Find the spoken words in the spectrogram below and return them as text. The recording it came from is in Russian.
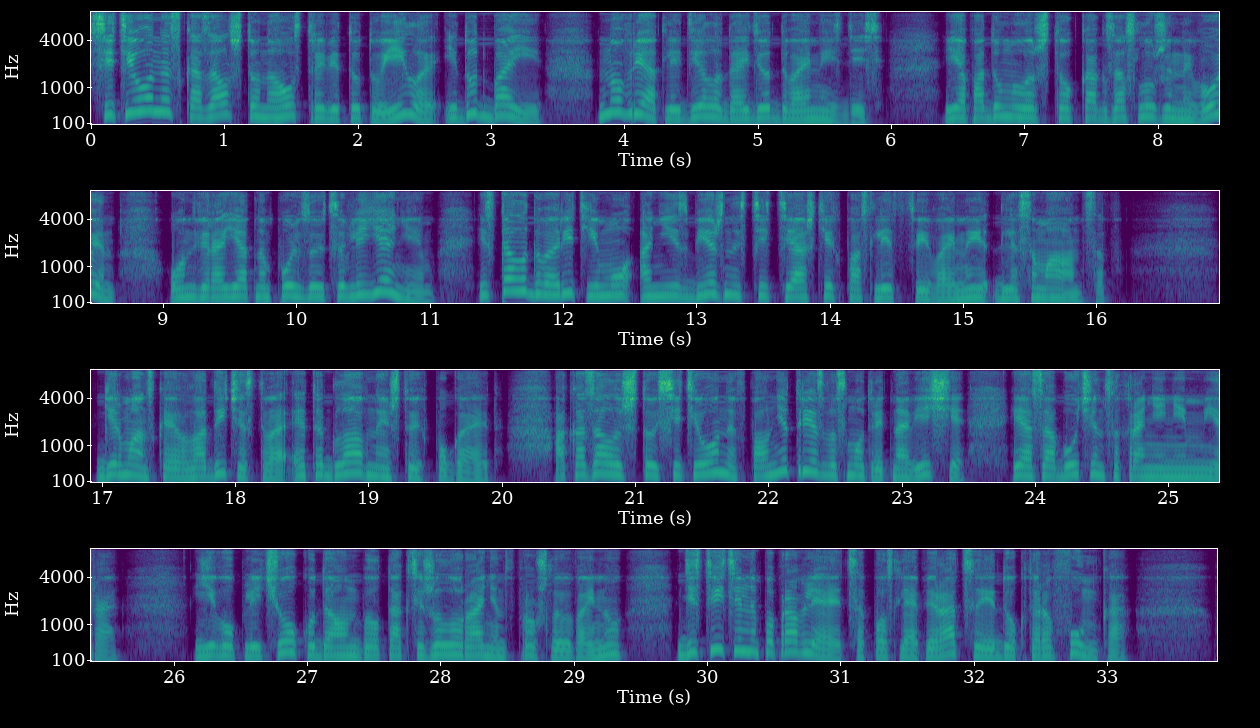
Сетионе сказал, что на острове Тутуила идут бои, но вряд ли дело дойдет до войны здесь. Я подумала, что как заслуженный воин он, вероятно, пользуется влиянием, и стала говорить ему о неизбежности тяжких последствий войны для самоанцев. Германское владычество – это главное, что их пугает. Оказалось, что Сетионе вполне трезво смотрит на вещи и озабочен сохранением мира – его плечо, куда он был так тяжело ранен в прошлую войну, действительно поправляется после операции доктора Функа.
